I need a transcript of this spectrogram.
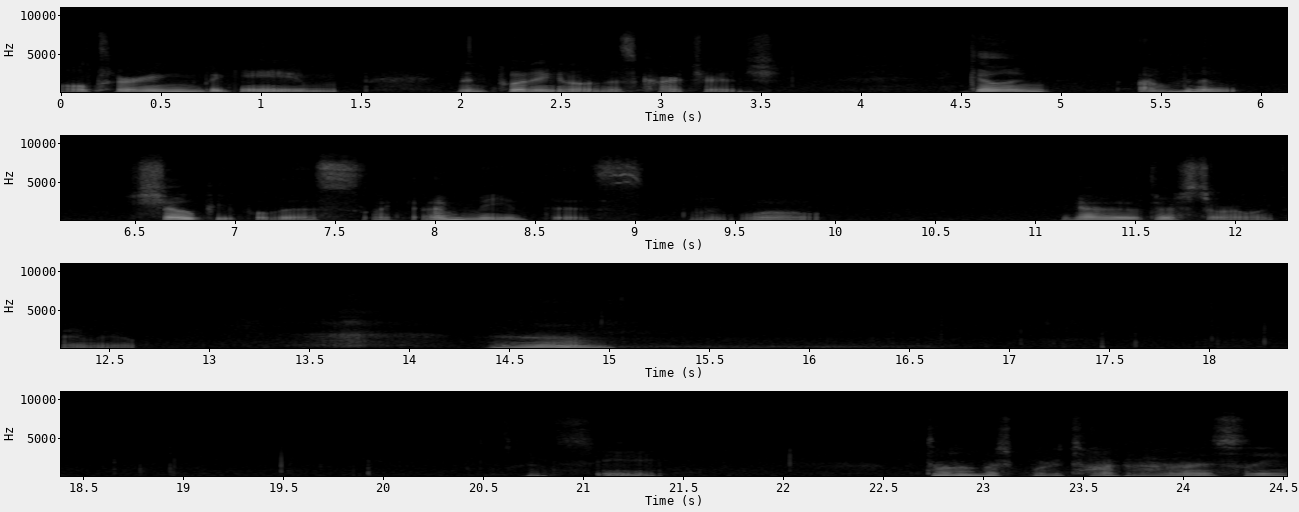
altering the game, and putting it on this cartridge, going, I'm gonna show people this. Like, I made this. I'm like, whoa. I got it at a thrift store a long time ago. Um, let's see. Have much more to talk about, honestly,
